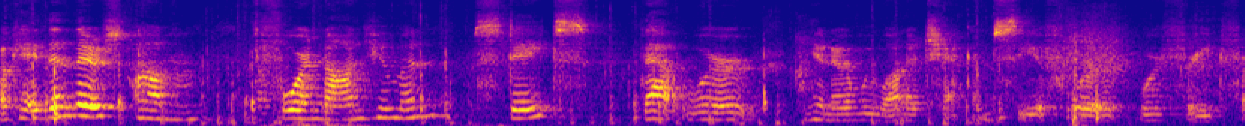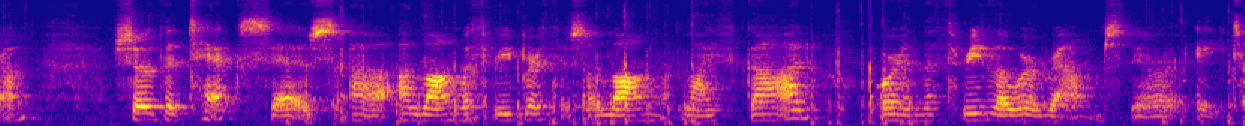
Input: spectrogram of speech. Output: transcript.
Okay, then there's um, four non human states that we're, you know, we want to check and see if we're, we're freed from. So the text says, uh, along with rebirth is a long life God, or in the three lower realms there are eight.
